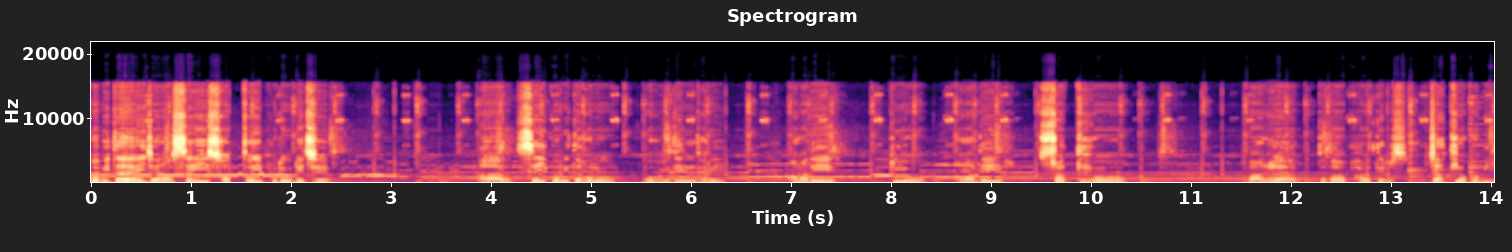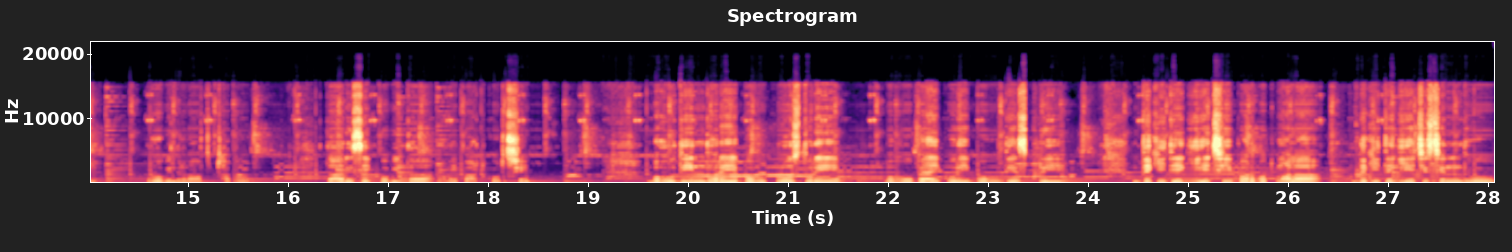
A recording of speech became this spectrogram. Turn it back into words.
কবিতায় যেন সেই সত্যই ফুটে উঠেছে। আর সেই কবিতা হলো বহুদিন ধরে আমাদের প্রিয়, আমাদের শ্রদ্ধেয় বাংলার তথা ভারতের জাতীয় কবি রবীন্দ্রনাথ ঠাকুর। তারই সেই কবিতা আমি পাঠ করছি। বহুদিন ধরে, বহু ক্রোশ ধরে, বহু ব্যয় করি, বহু দেশ ঘুরে। দেখিতে গিয়েছি পর্বতমালা, দেখিতে গিয়েছি সিন্ধু।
